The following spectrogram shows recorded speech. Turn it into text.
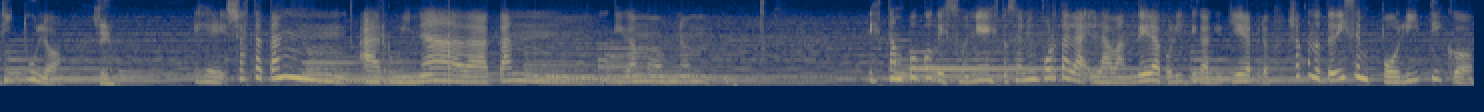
título, eh, ya está tan arruinada, tan, digamos, no es tan poco deshonesto, o sea, no importa la, bandera política que quiera, pero ya cuando te dicen político,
